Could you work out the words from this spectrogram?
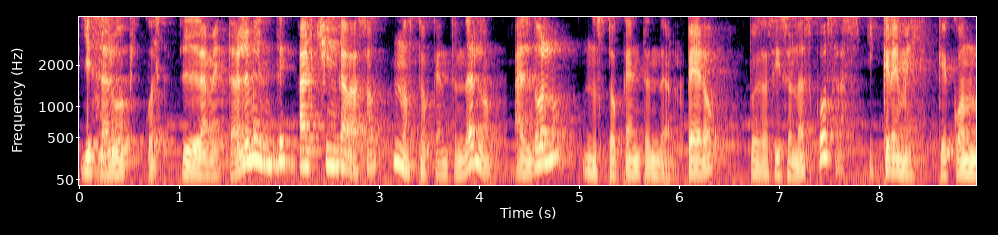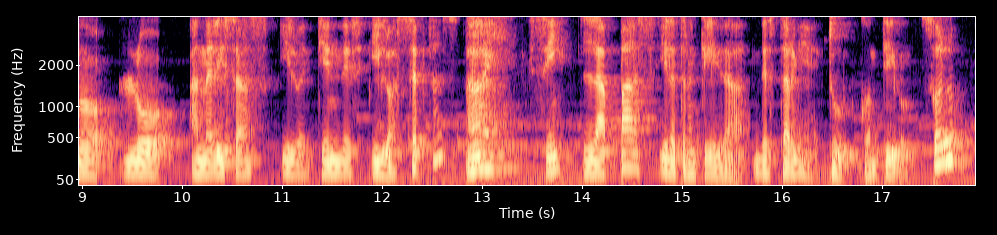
Y es algo que cuesta. Lamentablemente, al chingadazo nos toca entenderlo. Al dolo nos toca entenderlo. Pero, pues así son las cosas. Y créeme que cuando lo analizas y lo entiendes y lo aceptas, ay, sí, la paz y la tranquilidad de estar bien tú contigo solo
